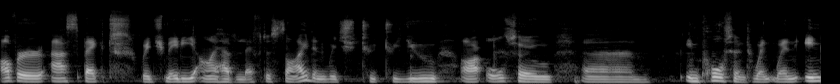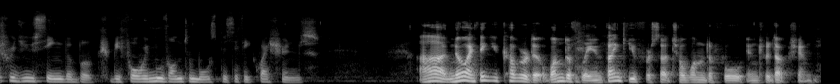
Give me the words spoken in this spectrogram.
other aspect which maybe I have left aside and which to, to you are also um, important when, when introducing the book before we move on to more specific questions? Ah, no, I think you covered it wonderfully, and thank you for such a wonderful introduction.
